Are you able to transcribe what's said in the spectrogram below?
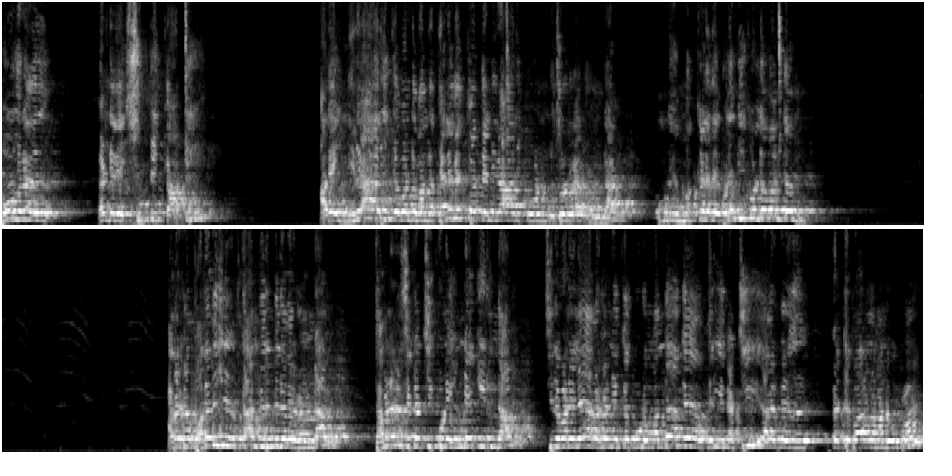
போகிறது என்பதை சுட்டிக்காட்டி அதை நிராகரிக்க வேண்டும் அந்த தலைமைத்துவத்தை நிராகரிக்க வேண்டும் என்று சொல்றார்கள் என்றால் நம்முடைய மக்கள் அதை விளங்கிக் கொள்ள வேண்டும். அவர்கள் பதவியில் தான் விரும்பினவர்கள் என்றால் தமிழரசு கட்சிக்குள்ள இன்றைக்கு இருந்தால் சில வழியிலே அவர்கள் நிற்கக்கூடும். வந்து அங்கே பெரிய கட்சி அவர்கள் எட்டு பாராளுமன்ற உறுப்பினர்.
